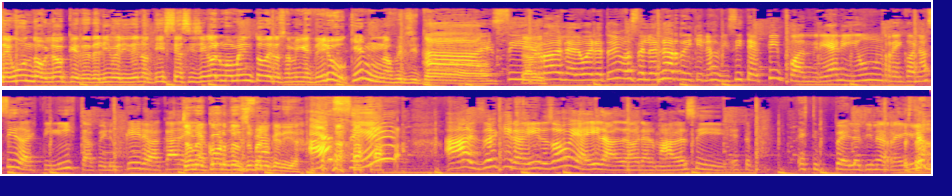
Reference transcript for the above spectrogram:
Segundo bloque de Delivery de Noticias y llegó el momento de los amigues de Irú. ¿Quién nos visitó? Ay, sí? Ronald. Bueno, tuvimos el honor de que nos visite Pipo Andriani, un reconocido estilista, peluquero acá de Yo me la corto en su peluquería. ¿Ah, sí? Ay, yo quiero ir. Yo voy a ir ahora más a ver si este, este pelo tiene arreglo. Este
